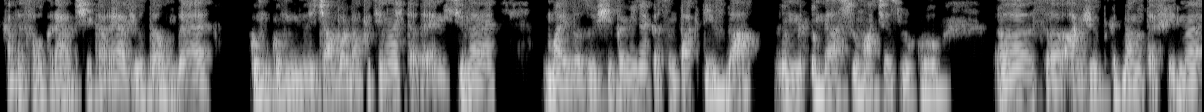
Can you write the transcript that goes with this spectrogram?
care s-au creat și care ajută, unde, cum, cum ziceam, vorbeam puțin înainte de emisiune, mai văzut și pe mine că sunt activ, da, îmi, îmi asum acest lucru, Uh, să ajut cât mai multe firme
